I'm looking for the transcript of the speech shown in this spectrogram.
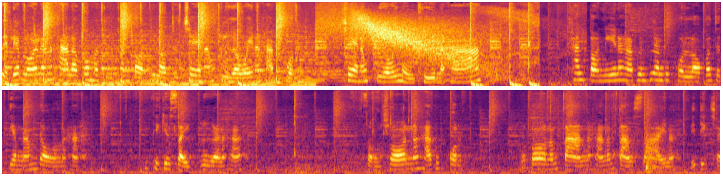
เสร็จเรียบร้อยแล้วนะคะ เราก็มาถึงขั้นตอนที่เราจะแช่น้ำเกลือไว้นะคะทุกคนแช่น้ำเกลือไว้หนึ่งคืนนะคะ ขั้นตอนนี้นะคะเพื่อนๆทุกคนเราก็จะเตรียมน้ำดองนะคะที่จะใส่เกลือนะคะสองช้อนนะคะทุกคนแล้วก็น้ำตาลนะคะ น้ำตาลทรายนะพี่ติ๊กใช้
